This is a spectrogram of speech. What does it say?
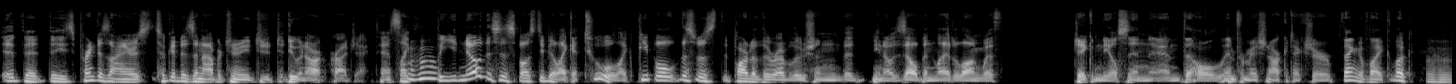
that these print designers took it as an opportunity to, to do an art project, and it's like, Mhm. but you know, this is supposed to be like a tool. Like people, this was the part of the revolution that you know Zeldman led along with Jakob Nielsen and the whole information architecture thing of like, look, hmm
